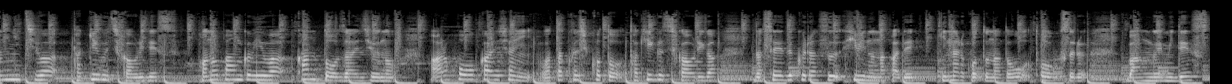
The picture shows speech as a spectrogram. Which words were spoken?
んにちは滝口香織です。この番組は関東在住のアラフォー会社員私こと滝口香織が惰性で暮らす日々の中で気になることなどをトークする番組です。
